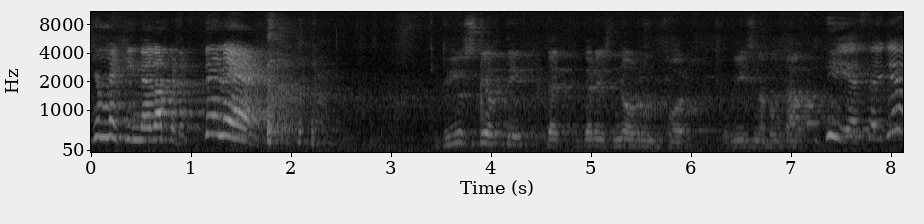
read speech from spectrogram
You're making that up out of thin air. Do you still think that there is no room for reasonable doubt? Yes, I do.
